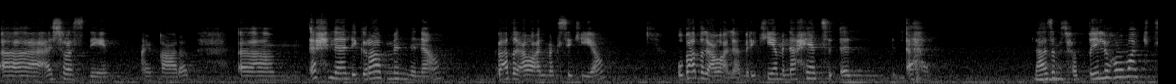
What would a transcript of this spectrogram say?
آه عشرة سنين ما يقارب. إحنا اللي قراب مننا بعض العوائل المكسيكية. وبعض العوائل الأمريكية من ناحية الأهل. لازم تحطين لهم وقت.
